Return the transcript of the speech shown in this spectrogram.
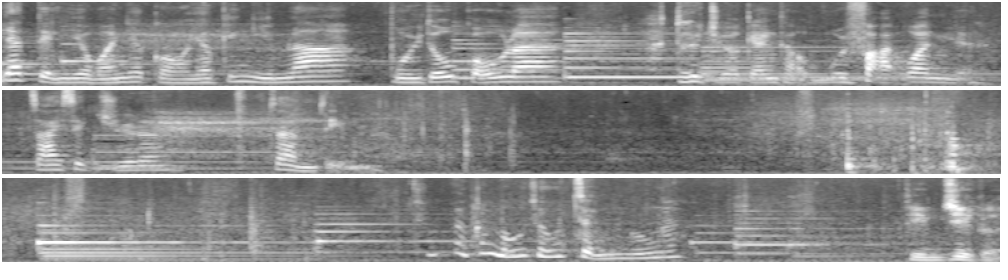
一定要揾一個有經驗啦、背到稿啦、對住個鏡頭唔會發瘟嘅，齋識煮咧真係唔掂。點解今日好似好靜咁嘅？點知佢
